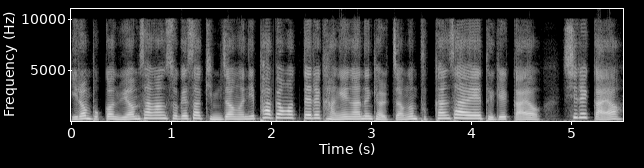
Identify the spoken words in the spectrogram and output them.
이런 복권 위험 상황 속에서 김정은이 파병 확대를 강행하는 결정은 북한 사회에 득일까요? 실일까요?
